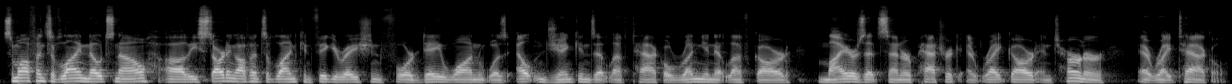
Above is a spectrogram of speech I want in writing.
Some offensive line notes now. Uh, the starting offensive line configuration for day one was Elgton Jenkins at left tackle, Runyan at left guard, Myers at center, Patrick at right guard, and Turner at right tackle.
